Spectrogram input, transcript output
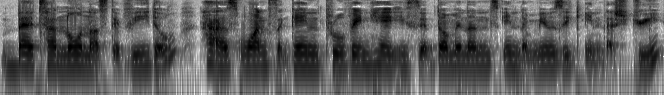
better known as Davido, has once again proven his dominance in the music industry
